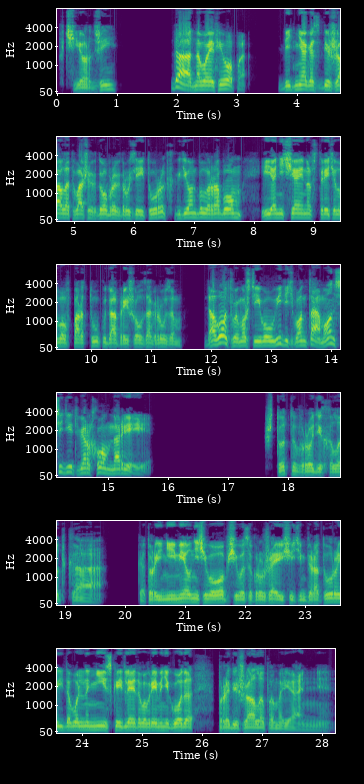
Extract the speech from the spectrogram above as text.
В Чьорджии? Да, одного эфиопа. Бедняга сбежал от ваших добрых друзей-турок, где он был рабом, и я нечаянно встретил его в порту, куда пришел за грузом. Да вот, вы можете его увидеть вон там, он сидит верхом на рее. Что-то вроде холодка, который не имел ничего общего с окружающей температурой, довольно низкой для этого времени года, пробежала по Марианне.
